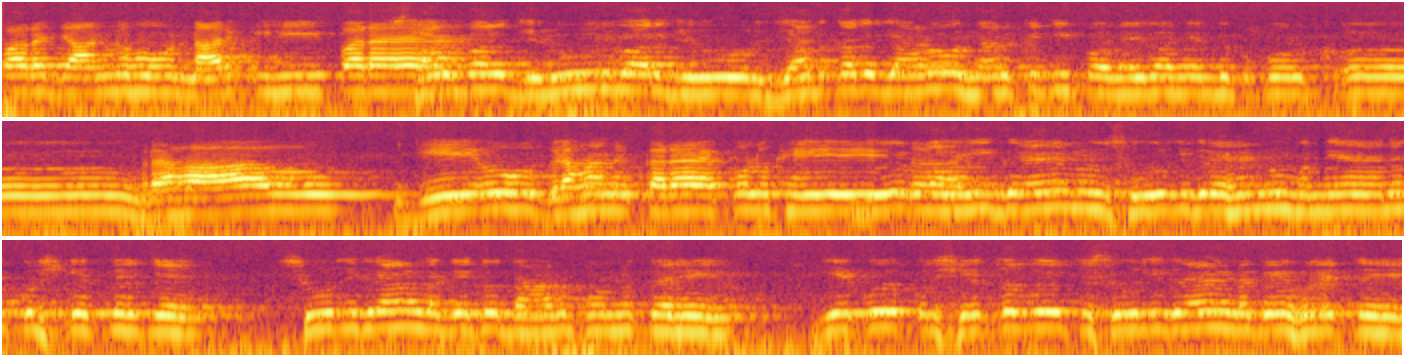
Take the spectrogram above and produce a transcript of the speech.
ਪਰ ਜਨ ਹੋ ਨਰਕ ਹੀ ਪਰੈ। ਹਰ ਵਾਰ ਜ਼ਰੂਰ ਵਾਰ ਜ਼ਰੂਰ ਜਦ ਕਦ ਜਾਣੋ ਨਰਕ ਜੀ ਪਵੇਗਾ ਨਿੰਦਕ ਪੁਰਖ। ਰਹਾਉ ਜੇ ਉਹ ਗ੍ਰਹਣ ਕਰੈ ਕੁਲ ਜੇ ਭਾਈ ਗ੍ਰਹਿਣ ਨੂੰ ਸੂਰਜ ਗ੍ਰਹਿਣ ਨੂੰ ਮੰਨਿਆ ਹੈ ਨਾ ਕੁਰਸ਼ੇਤਰ 'ਚ ਸੂਰਜ ਗ੍ਰਹਿਣ ਲੱਗੇ ਤੋਂ ਦਾਨ ਪੁੰਨ ਕਰੇ। ਜੇ ਕੋਈ ਕੁਰਸ਼ੇਤਰ ਦੇ ਵਿੱਚ ਸੂਰਜ ਗ੍ਰਹਿਣ ਲੱਗੇ ਹੋਏ ਤੇ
